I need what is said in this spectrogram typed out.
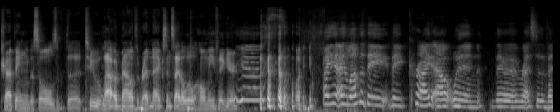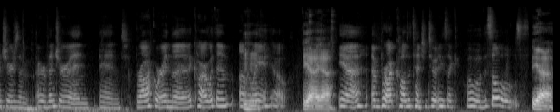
trapping the souls of the two loudmouth rednecks inside a little homie figure. yes. Like, I I love that they they cried out when the rest of the ventures and or venture and and Brock were in the car with him on Mhm. the way out. yeah, yeah, Yeah, and Brock called attention to it, and he's like, "Oh, the souls." yeah.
